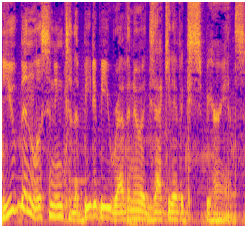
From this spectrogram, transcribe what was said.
You've been listening to the B2B Revenue Executive Experience.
